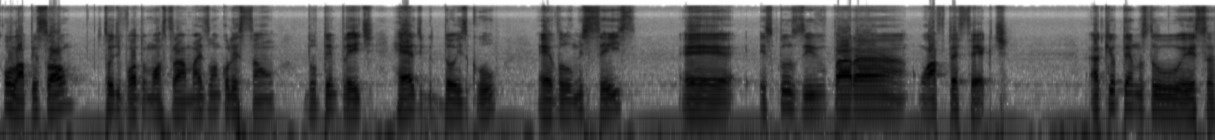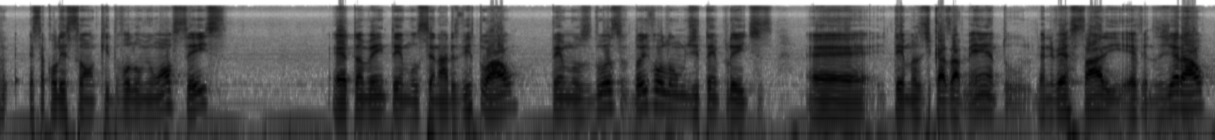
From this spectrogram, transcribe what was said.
Olá pessoal, estou de volta para mostrar mais uma coleção do template Red 2 Go, é, volume 6, é, exclusivo para o After Effects. Aqui temos do, essa, essa coleção aqui do volume 1 ao 6, é, também temos cenários virtual, temos duas, dois volumes de templates, é, temas de casamento, de aniversário e eventos em geral,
